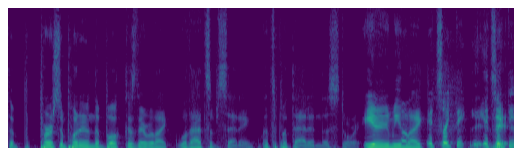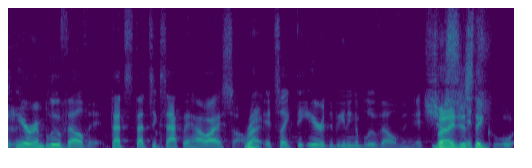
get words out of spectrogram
the person put it in the book because they were like well that's upsetting let's put that in the story you know what i mean like It's like the it's like the ear in Blue Velvet. That's that's exactly how I saw it. Right. It's like the ear at the beginning of Blue Velvet. It's just, but I just it's- think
